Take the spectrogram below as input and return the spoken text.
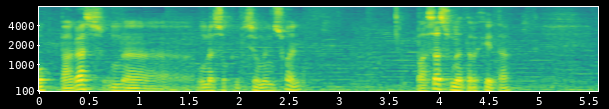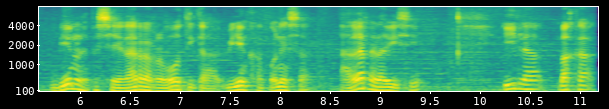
vos pagás una, una suscripción mensual, pasás una tarjeta, viene una especie de garra robótica bien japonesa, agarra la bici y la baja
